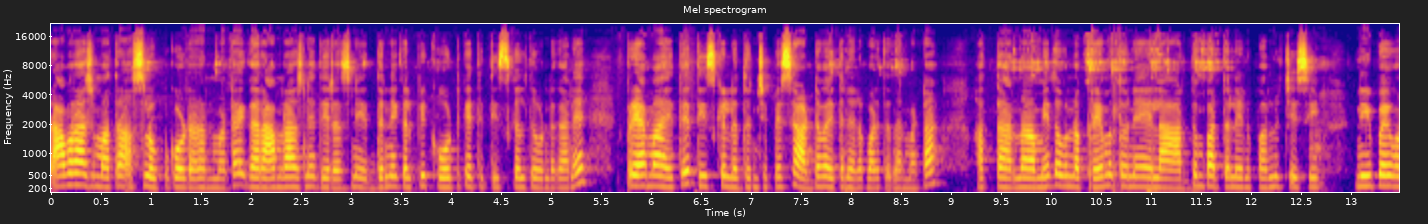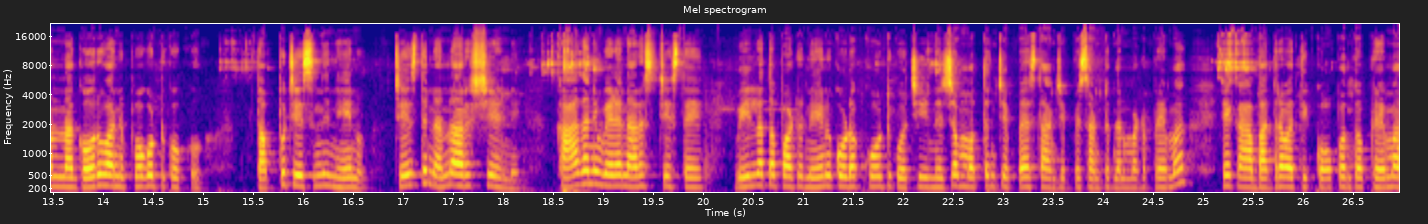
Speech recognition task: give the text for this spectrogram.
రామరాజు మాత్రం అసలు ఒప్పుకోవడం అనమాట ఇక రామరాజుని ధీరజ్ని ఇద్దరిని కలిపి కోర్టుకి అయితే తీసుకెళ్తూ ఉండగానే ప్రేమ అయితే తీసుకెళ్ళొద్దని చెప్పేసి అడ్డం అయితే నిలబడుతుంది అనమాట అత్త నా మీద ఉన్న ప్రేమతోనే ఇలా అర్థం పడతలేని పనులు చేసి నీపై ఉన్న గౌరవాన్ని పోగొట్టుకోకు. తప్పు చేసింది నేను. చేస్తే నన్ను అరెస్ట్ చేయండి. కాదని వీళ్ళని అరెస్ట్ చేస్తే వీళ్ళతో పాటు నేను కూడా కోర్టుకు వచ్చి నిజం మొత్తం చెప్పేస్తా అని చెప్పేసి అంటుందన్నమాట ప్రేమ. ఇక భద్రవతి కోపంతో ప్రేమ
